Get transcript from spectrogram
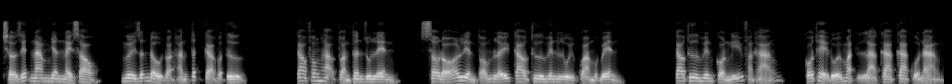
chờ giết nam nhân này sau, ngươi dẫn đầu đoạt hắn tất cả vật tư. Cao phong hạo toàn thân run lên, sau đó liền tóm lấy cao thư huyên lùi qua một bên. Cao thư huyên còn nghĩ phản kháng, có thể đối mặt là ca ca của nàng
